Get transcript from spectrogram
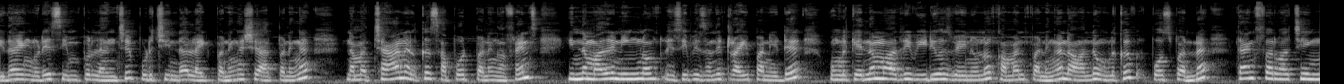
இதான் எங்களுடைய சிம்பிள் லஞ்சு பிடிச்சிருந்தால் லைக் பண்ணுங்கள் ஷேர் பண்ணுங்கள் நம்ம சேனலுக்கு சப்போர்ட் பண்ணுங்கள் ஃப்ரெண்ட்ஸ் இந்த மாதிரி நீங்களும் ரெசிபிஸ் வந்து ட்ரை பண்ணிவிட்டு உங்களுக்கு எந்த மாதிரி வீடியோஸ் வேணும்னு கமெண்ட் பண்ணுங்கள் நான் வந்து உங்களுக்கு போஸ்ட் பண்ணுறேன் தேங்க்ஸ் ஃபார் வாட்சிங்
